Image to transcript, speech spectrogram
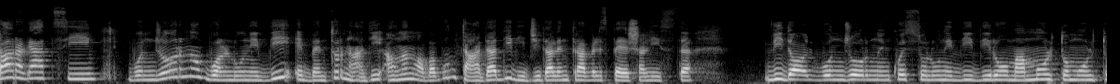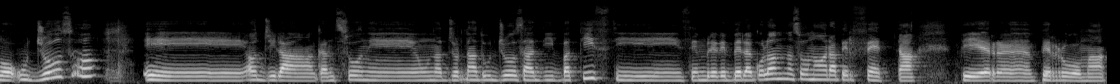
Ciao ragazzi, buongiorno, buon lunedì e bentornati a una nuova puntata di Digital and Travel Specialist. Vi do il buongiorno in questo lunedì di Roma molto molto uggioso e oggi la canzone Una giornata uggiosa di Battisti sembrerebbe la colonna sonora perfetta per, per Roma.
